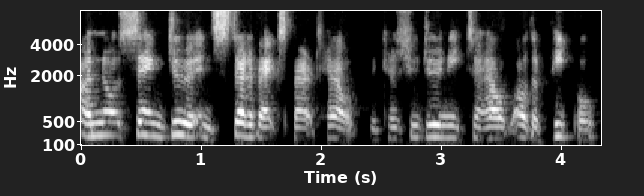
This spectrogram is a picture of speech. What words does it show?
I'm not saying do it instead of expert help because you do need to help other people.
